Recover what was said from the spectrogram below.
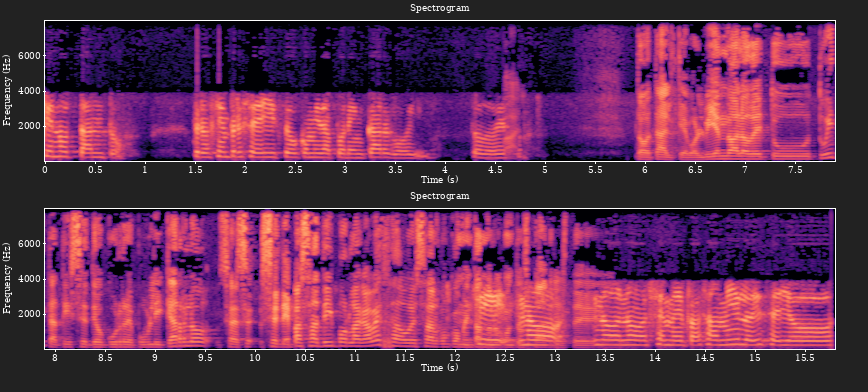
que no tanto, pero siempre se hizo comida por encargo y todo eso. Vale. Total, que volviendo a lo de tu tweet, ¿a ti se te ocurre publicarlo? O sea, ¿se, se te pasa a ti por la cabeza o es algo comentándolo Sí, con tus no, padres? de- no, no, se me pasó a mí, lo hice yo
